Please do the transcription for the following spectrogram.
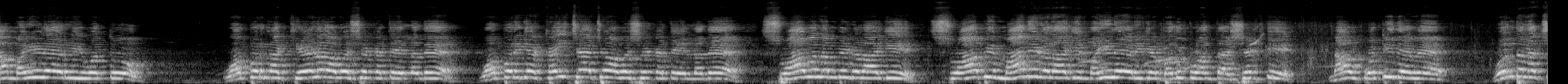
ಆ ಮಹಿಳೆಯರು ಇವತ್ತು ಒಬ್ಬರನ್ನ ಕೇಳೋ ಅವಶ್ಯಕತೆ ಇಲ್ಲದೆ, ಒಬ್ಬರಿಗೆ ಕೈ ಚಾಚೋ ಅವಶ್ಯಕತೆ ಇಲ್ಲದೆ, ಸ್ವಾವಲಂಬಿಗಳಾಗಿ, ಸ್ವಾಭಿಮಾನಿಗಳಾಗಿ ಮಹಿಳೆಯರಿಗೆ ಬದುಕುವಂತ ಶಕ್ತಿ ನಾವು ಕೊಟ್ಟಿದ್ದೇವೆ. ಒಂದು ಲಕ್ಷ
